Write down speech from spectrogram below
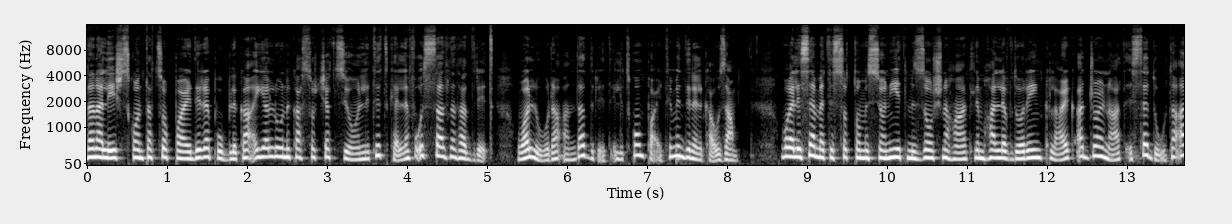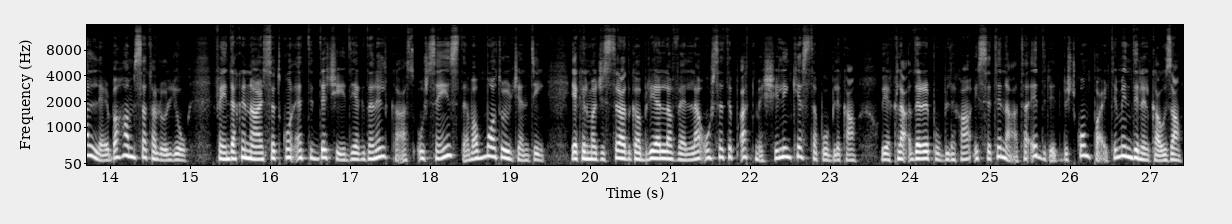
Dan għaliex skont Azzopardi Repubblika hija l-unika assoċjazzjoni li titkellem fuq is-saltna tad-dritt u allura għandha dritt li tkun parti minn din il-kawża. Wara li semgħet is-sottomissjonijiet miż-żewġ naħat, l-Imħallef Doreen Clarke aġġornat is-seduta għall-Erbgħa 5 ta' Lulju, fejn dakinhar se tkun qed tiddeċiedi jekk dan il-każ hux se jinstema' b'mod urġenti, jekk il-Maġistrat Gabriella Vella hux se tibqa' tmexxi l-inkjesta pubblika u jekk l-Għaqda Repubblika hix se tingħata d-dritt biex tkun parti minn din il-kawża.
